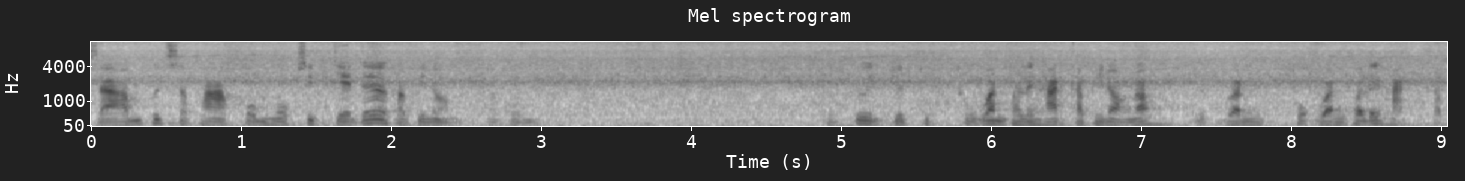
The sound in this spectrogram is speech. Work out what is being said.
23 พฤษภาคม 67 เด้อครับพี่น้องครับผมก็คือจุดทุกทุกวันพฤหัสครับพี่น้องเนาะจุดวันทุกวันพฤหัสครับ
